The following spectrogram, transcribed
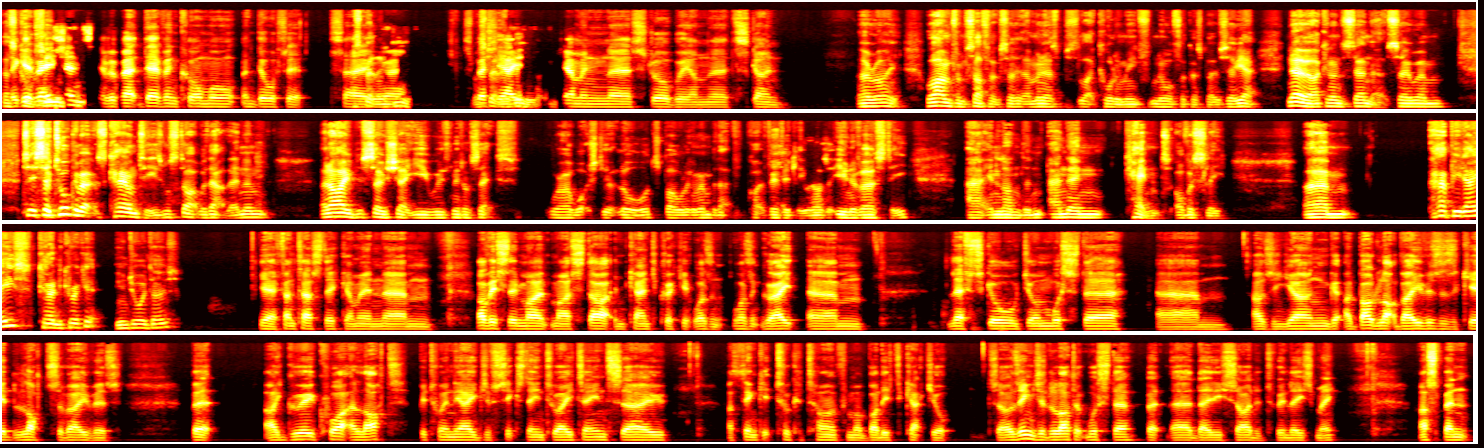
That's they cool. get very so sensitive about Devon, Cornwall, and Dorset. So uh, especially jam and uh, strawberry on the scone. Oh right. Well, I'm from Suffolk, so I mean that's like calling me from Norfolk, I suppose. So yeah, no, I can understand that. So um, so, so talking about counties, we'll start with that then. And and I associate you with Middlesex, where I watched you at Lords bowling. I remember that quite vividly when I was at university uh, in London, and then Kent, obviously. Um, happy days, county cricket. You enjoyed those? Yeah, fantastic. I mean, um, obviously my my start in county cricket wasn't wasn't great. Um, left school, John Worcester. Um, I was a young. I bowled a lot of overs as a kid, lots of overs, but I grew quite a lot between the age of 16 to 18. So I think it took a time for my body to catch up. So I was injured a lot at Worcester, but uh, they decided to release me. I spent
